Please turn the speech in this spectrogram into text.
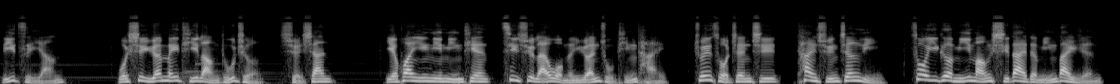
李子阳，我是原媒体朗读者雪山，也欢迎您明天继续来我们原主平台追索真知，探寻真理，做一个迷茫时代的明白人。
